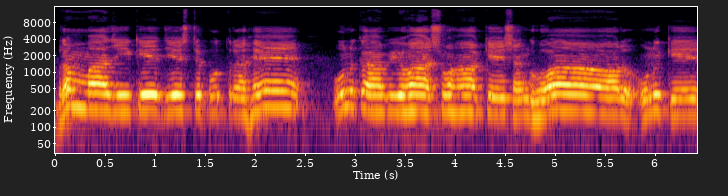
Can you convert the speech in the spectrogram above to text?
ब्रह्मा जी के ज्येष्ठ पुत्र हैं, उनका विवाह स्वहा के संग हुआ और उनके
